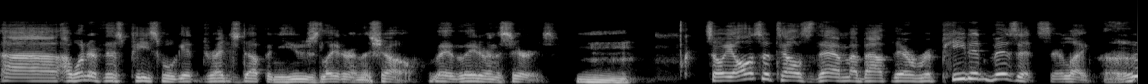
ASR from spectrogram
Uh, I wonder if this piece will get dredged up and used later in the show, later in the series. Hmm. So he also tells them about their repeated visits. They're like, huh?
